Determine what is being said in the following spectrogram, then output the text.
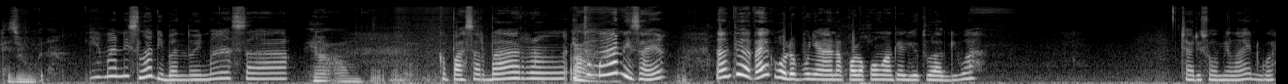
Ya juga. Ya manis lah dibantuin masak, Ya ampun. ke pasar bareng. Itu Ah. manis sayang. Nanti katanya kalau udah punya anak kalau kok nggak kayak gitu lagi wah. Cari suami lain gue.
